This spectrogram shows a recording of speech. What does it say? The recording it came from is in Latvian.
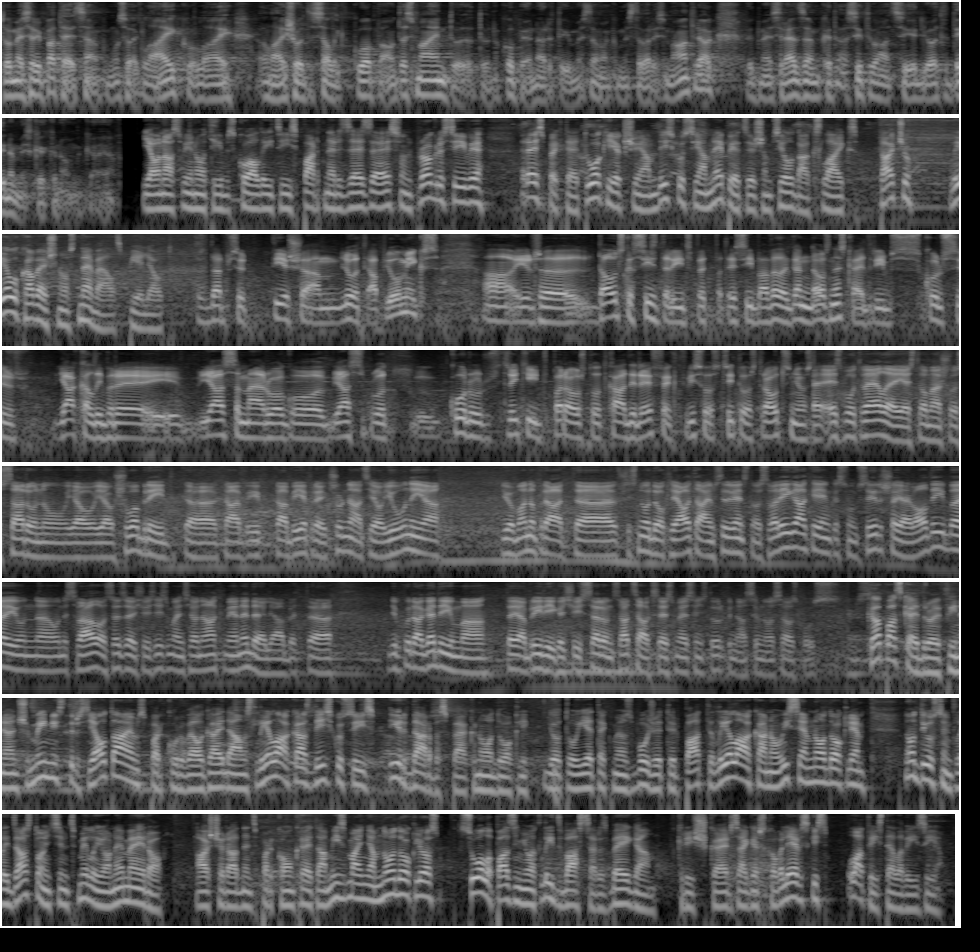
to mēs arī pateicām, ka mums vajag laiku, lai, lai šo saliktu kopā. Tas maina to, to no kopējo narratīvu. Mēs domājam, ka mēs to varēsim ātrāk, bet mēs redzam, ka tā situācija ir ļoti dinamiska ekonomikā. Ja. Jaunās vienotības koalīcijas partneri ZZS un progresīvie respektē to, ka iekšējām diskusijām nepieciešams ilgāks laiks, taču lielu kavēšanos nevēlas pieļaut. Tas darbs ir tiešām ļoti apjomīgs. Ir daudz kas izdarīts, bet patiesībā vēl ir gan daudz neskaidrības, kuras ir jākalibrē, jāsamērogo, jāsaprot, kuru striķīti paraustot, kādi ir efekti visos citos trauciņos. Es būtu vēlējies tomēr šo sarunu jau, jau šobrīd, kā, kā bija iepriekš runāts jau jūnijā. Jo, manuprāt, šis nodokļu jautājums ir viens no svarīgākajiem, kas mums ir šajai valdībai, un, un es vēlos redzēt šīs izmaiņas jau nākamajā nedēļā. Bet, uh, Jebkurā gadījumā, tajā brīdī, kad šīs sarunas atsāksies, mēs viņus turpināsim no savas puses. Kā paskaidroja finanšu ministrs, jautājums, par kuru vēl gaidāmas lielākās diskusijas, ir darba spēka nodokļi, jo to ietekme uz budžetu ir pati lielākā no visiem nodokļiem - no 200 līdz 800 miljoniem eiro. Ašķirādnieks par konkrētām izmaiņām nodokļos sola paziņot līdz vasaras beigām. Krišs Kairs Aigars Kovaļevskis, Latvijas televīzija.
